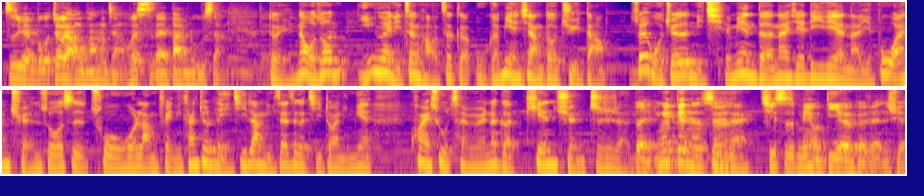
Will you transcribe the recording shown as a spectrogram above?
资源不够，就像我刚刚讲，会死在半路上。对，那我说，因为你正好这个五个面相都俱到，所以我觉得你前面的那些历练呢，也不完全说是错误或浪费。你看，就累积让你在这个极端里面快速成为那个天选之人。对，因为变成是，对其实没有第二个人选，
